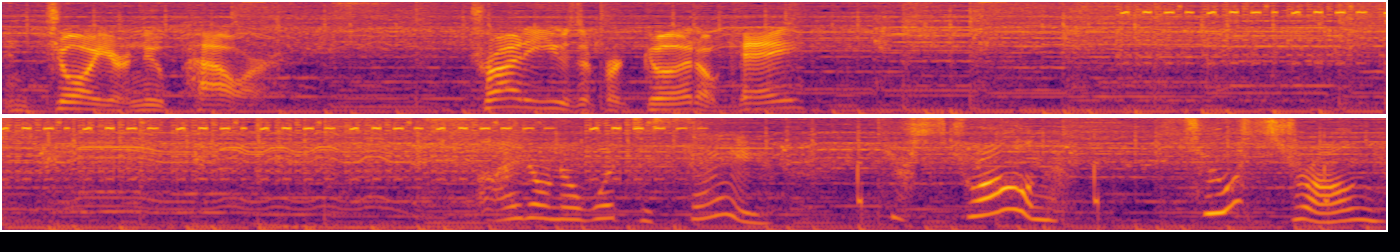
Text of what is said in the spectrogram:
Enjoy your new power. Try to use it for good, okay? I don't know what to say. You're strong. Too strong.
